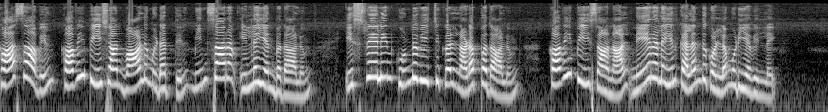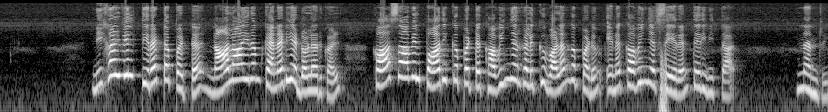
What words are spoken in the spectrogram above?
காசாவில் கவி பீஷான் வாழும் இடத்தில் மின்சாரம் இல்லை என்பதாலும் இஸ்ரேலின் குண்டுவீச்சுகள் நடப்பதாலும் கவி பீசானால் நேரலையில் கலந்து கொள்ள முடியவில்லை. நிகழ்வில் திரட்டப்பட்ட நாலாயிரம் கனடிய டொலர்கள் காசாவில் பாதிக்கப்பட்ட கவிஞர்களுக்கு வழங்கப்படும் என கவிஞர் சேரன் தெரிவித்தார். நன்றி.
